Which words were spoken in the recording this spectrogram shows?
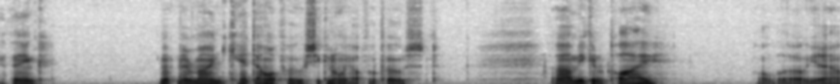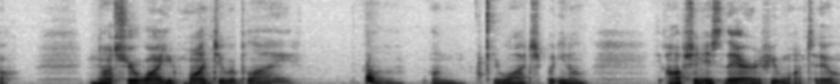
I think. Nope, never mind, you can't download posts, you can only upvote posts. Um, you can reply, although, you know, not sure why you'd want to reply uh, on your watch, but, you know, the option is there if you want to.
